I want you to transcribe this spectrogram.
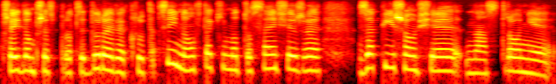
przejdą przez procedurę rekrutacyjną w takim oto sensie, że zapiszą się na stronie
